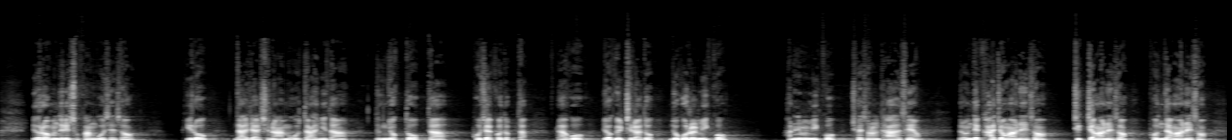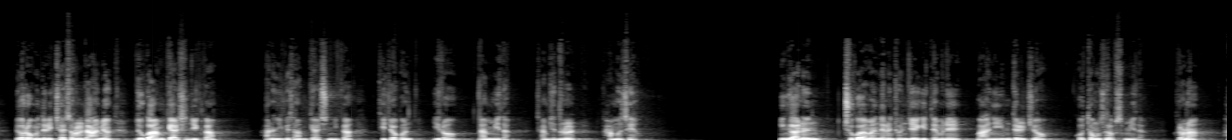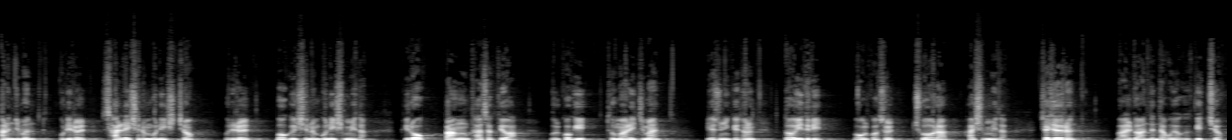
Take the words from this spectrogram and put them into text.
여러분들이 속한 곳에서 비록 나 자신은 아무것도 아니다. 능력도 없다. 보잘 것 없다. 라고 여길지라도 누구를 믿고 하느님을 믿고 최선을 다하세요. 여러분들 가정 안에서 직장 안에서 본당 안에서 여러분들이 최선을 다하면 누가 함께 하시니까 하느님께서 함께 하시니까 기적은 일어납니다. 잠시 눈을 감으세요. 인간은 죽어야만 되는 존재이기 때문에 많이 힘들죠. 고통스럽습니다. 그러나 하느님은 우리를 살리시는 분이시죠. 우리를 먹이시는 분이십니다. 비록 빵 다섯 개와 물고기 두 마리지만 예수님께서는 너희들이 먹을 것을 주어라 하십니다. 제자들은 말도 안 된다고 여겼겠죠.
